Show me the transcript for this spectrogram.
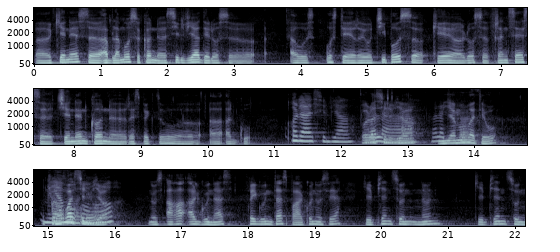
eh, quienes eh, hablamos con Silvia de los eh, aus- estereotipos eh, que eh, los franceses eh, tienen con respecto a algo. Hola Silvia. Hola, Hola. Silvia, Hola, chicos. Mateo. Llamo Silvia nos hará algunas preguntas para conocer qué piensan, qué piensan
